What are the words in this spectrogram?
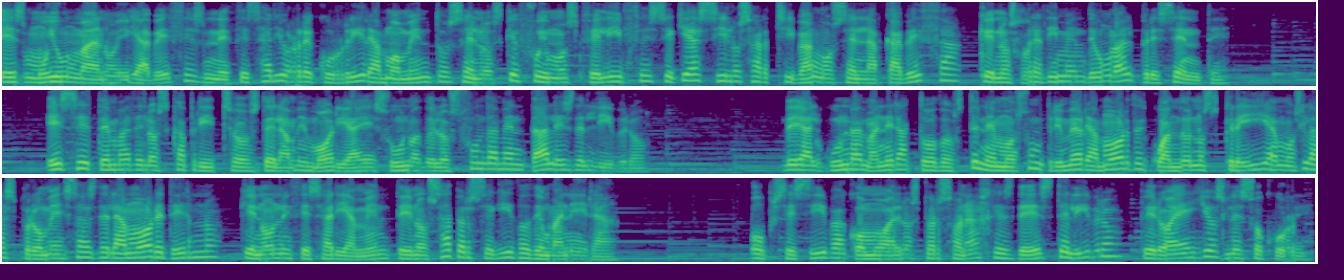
Es muy humano y a veces necesario recurrir a momentos en los que fuimos felices y que así los archivamos en la cabeza, que nos redimen de un mal presente. Ese tema de los caprichos de la memoria es uno de los fundamentales del libro. De alguna manera todos tenemos un primer amor de cuando nos creíamos las promesas del amor eterno, que no necesariamente nos ha perseguido de manera obsesiva como a los personajes de este libro, pero a ellos les ocurre.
